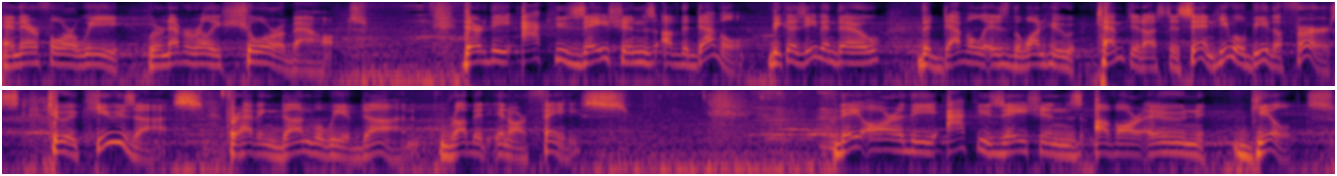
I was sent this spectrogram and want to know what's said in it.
and therefore we, we're never really sure about. They're the accusations of the devil. Because even though the devil is the one who tempted us to sin, he will be the first to accuse us for having done what we have done, rub it in our face. they are the accusations of our own guilt,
